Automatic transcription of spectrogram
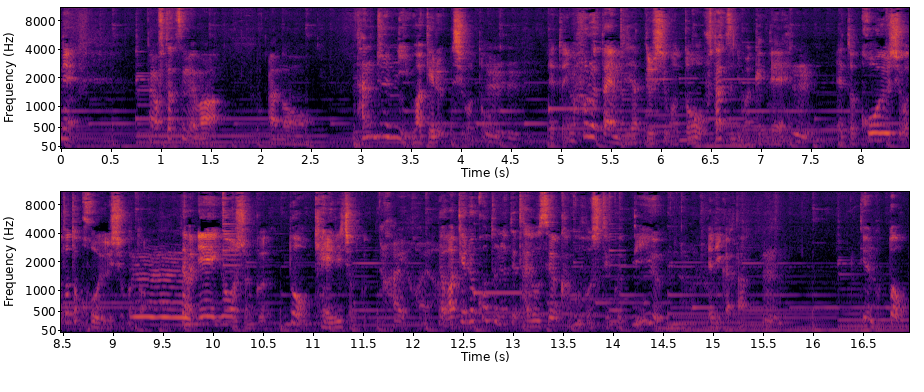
でだから2つ目はあの単純に分ける仕事、うんえっと、今フルタイムでやってる仕事を2つに分けて、うん。えっと、こういう仕事とこういう仕事、うん。例えば営業職と経理職。はいはいで分けることによって多様性を確保していくっていうやり方っうん。ていうのと、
